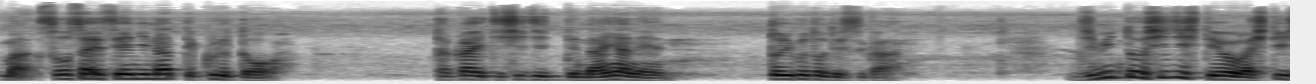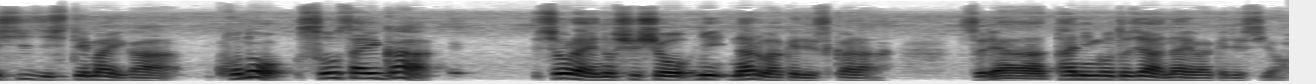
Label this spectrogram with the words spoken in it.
まあ、総裁選になってくると、高市支持ってなんやねんということですが、自民党を支持してようがして支持してまいが、この総裁が将来の首相になるわけですから、そりゃ他人事じゃないわけですよ。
